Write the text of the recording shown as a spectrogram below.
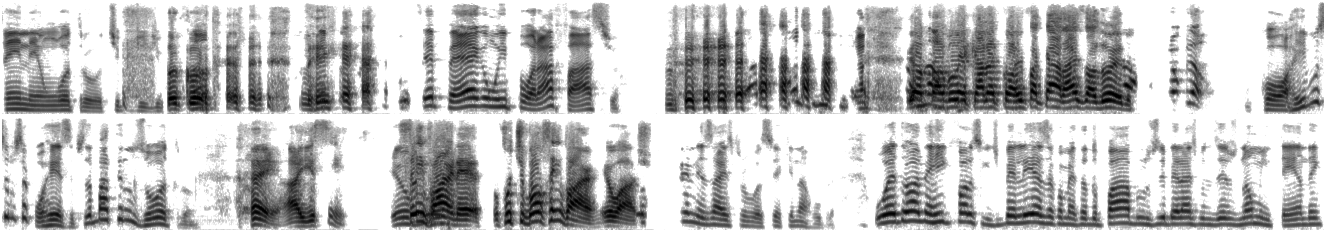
sem nenhum outro tipo de. de você, você pega um Iporá fácil. a molecada corre pra caralho, tá doido? Não, não, Corre, você não precisa correr, você precisa bater nos outros. É, aí sim. Eu sem vou... VAR, né? O futebol sem VAR, eu acho. vou organizar isso para você aqui na rubra. O Eduardo Henrique fala o seguinte: beleza, comentando o Pablo, os liberais brasileiros não me entendem,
